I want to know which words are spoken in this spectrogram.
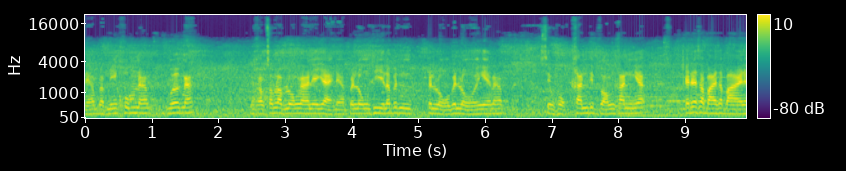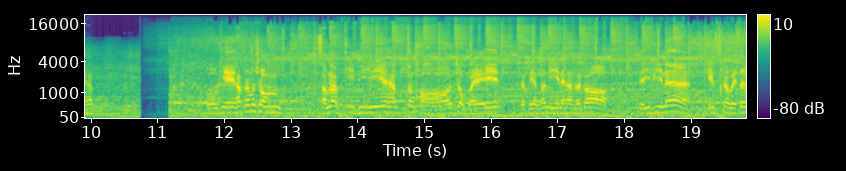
นะครับ แบบนี้คุ้มนะครับเวิร์กนะ นะครับสำหรับโรงงานใหญ่ๆเนี่ยไปลงทีแล้วเป็นเป็นโหลเป็นโหลอย่างเงี้ยนะครับ16 คัน 12 คันเงี้ยใช้ได้สบายๆนะครับ โอเคครับท่านผู้ชมสำหรับ EP นี้นะครับ ต้องขอจบไว้แต่เพียงเท่านี้นะครับ แล้วก็เดี๋ยว EP หน้า Excavator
